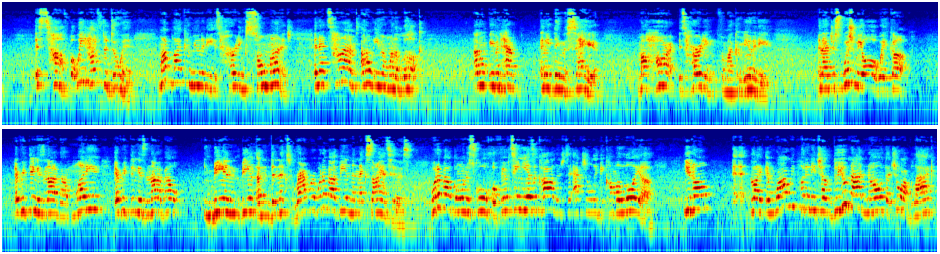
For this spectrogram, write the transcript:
it's tough but we have to do it my black community is hurting so much. And at times, I don't even want to look. I don't even have anything to say. My heart is hurting for my community. And I just wish we all wake up. Everything is not about money. Everything is not about being being a, the next rapper. What about being the next scientist? What about going to school for 15 years of college to actually become a lawyer? You know, like and why are we putting each other do you not know that you are black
